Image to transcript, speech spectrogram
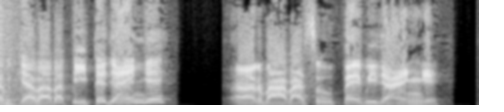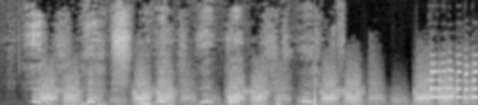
अब क्या बाबा पीते जाएँगे? और बाबा सूते भी जाएँगे।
